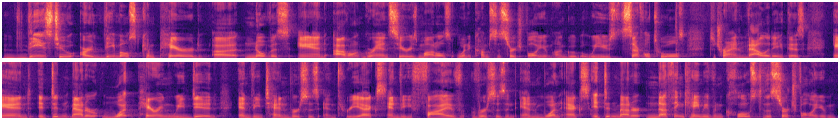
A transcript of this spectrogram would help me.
these two are the most compared uh, Novus and Avant Grand series models when it comes to search volume on Google. We used several tools to try and validate this, and it didn't matter what pairing we did, NV10 versus N3X, NV5 versus an N1X, it didn't matter. Nothing came even close to the search volume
